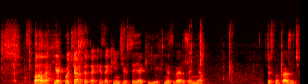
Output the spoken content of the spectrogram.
спалах як почався, так і закінчився, як і їхнє зверження. Чесно кажучи,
